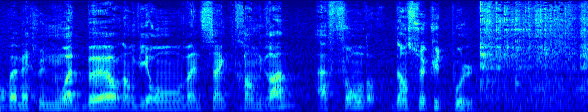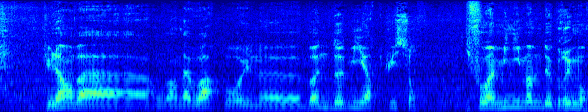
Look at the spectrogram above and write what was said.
On va mettre une noix de beurre d'environ 25-30 grammes à fondre dans ce cul de poule. Puis là, on va, on va en avoir pour une euh, bonne demi-heure de cuisson. Il faut un minimum de grumeaux.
